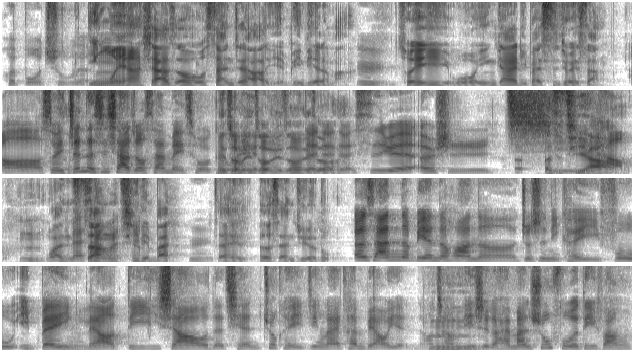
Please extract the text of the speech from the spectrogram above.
会播出的。因为啊，下周三就要演拼贴了嘛，嗯，所以我应该礼拜四就会上。哦，所以真的是下周三没错，没错没错没错 没错，对对对，四月二十二十七号，嗯，晚上七点半，嗯，在二三俱乐部。二三那边的话呢，就是你可以付一杯饮料低消的钱，就可以进来看表演，然后场地是个还蛮舒服的地方。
